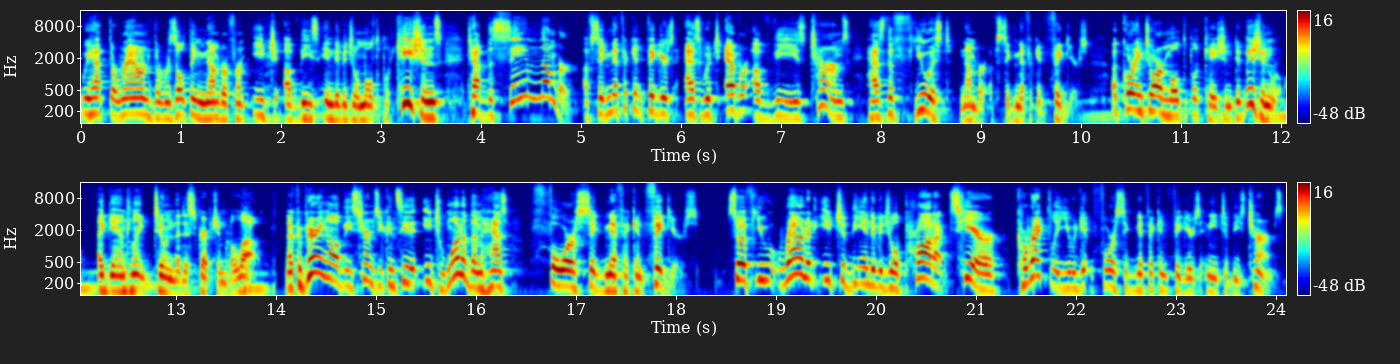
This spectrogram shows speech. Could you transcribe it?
we have to round the resulting number from each of these individual multiplications to have the same number of significant figures as whichever of these terms has the fewest number of significant figures, according to our multiplication division rule, again linked to in the description below. Now comparing all of these terms, you can see that each one of them has four significant figures. So if you rounded each of the individual products here correctly, you would get four significant figures in each of these terms.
